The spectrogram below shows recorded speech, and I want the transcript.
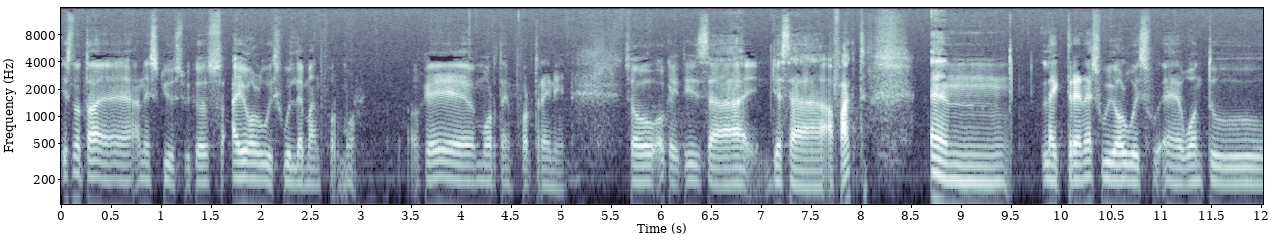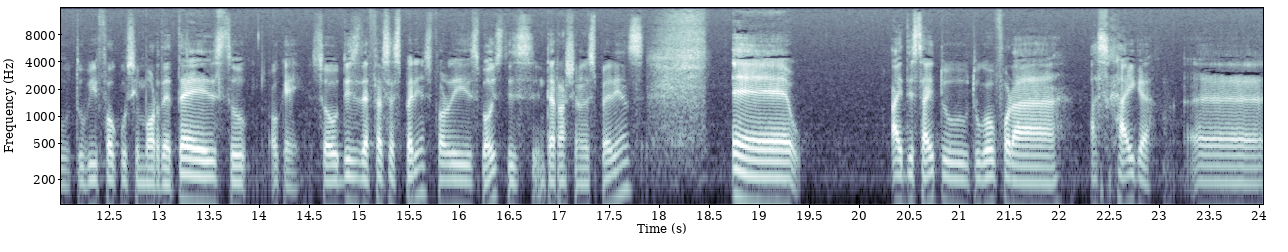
it's not a, an excuse because I always will demand for more. Okay, uh, more time for training. So okay, this is uh, just a, a fact, and like trainers, we always uh, want to to be focusing more details. To okay, so this is the first experience for these boys, this international experience. Uh, I decided to to go for a as high uh,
